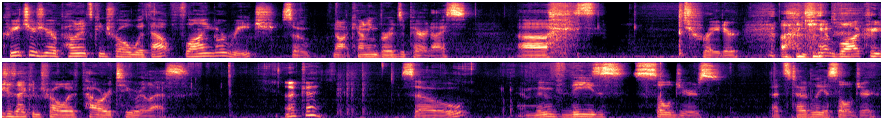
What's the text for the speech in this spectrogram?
creatures your opponents control without flying or reach, so not counting birds of paradise, uh, traitor, uh, can't block creatures I control with power 2 or less. Okay. So, I move these soldiers. That's totally a soldier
